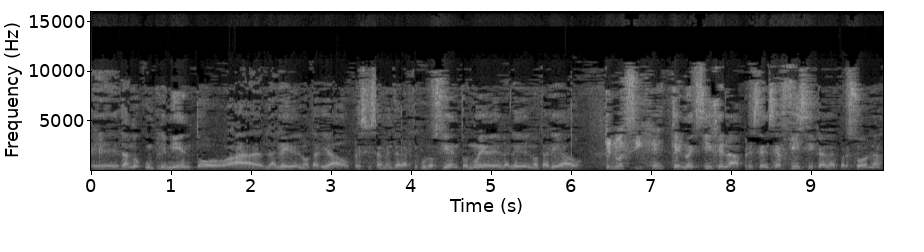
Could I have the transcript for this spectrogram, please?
eh, dando cumplimiento a la ley del notariado, precisamente al artículo 109 de la ley del notariado. Que no exige. Que no exige la presencia física de la persona,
